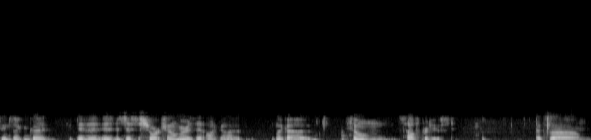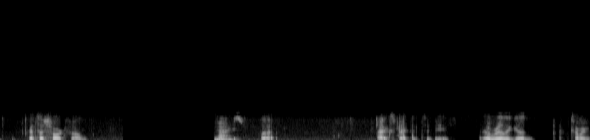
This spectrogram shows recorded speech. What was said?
Seems like a good. Is it is it just a short film or is it like a like a film self-produced? It's um, it's a short film, Nice. but I expect it to be really good coming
